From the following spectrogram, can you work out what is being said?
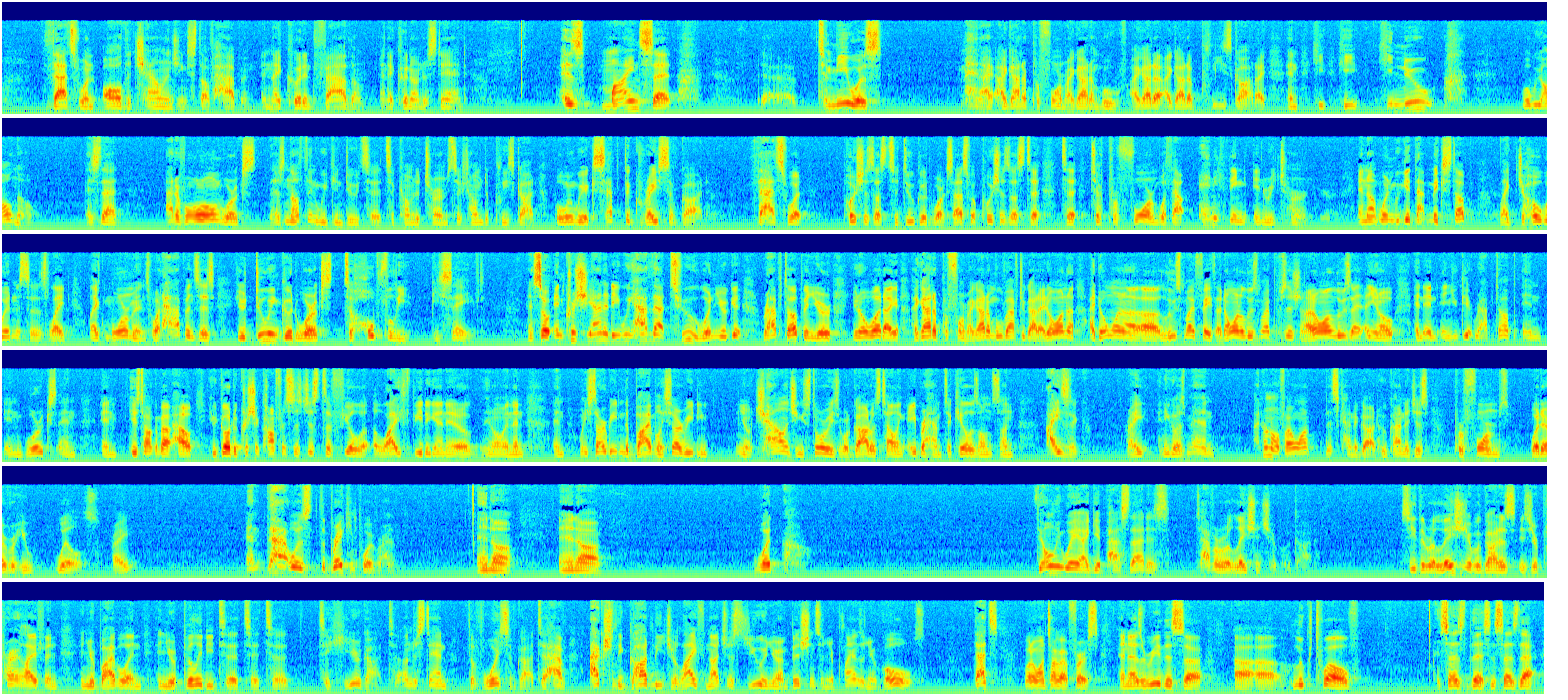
that's when all the challenging stuff happened. And I couldn't fathom and I couldn't understand. His mindset uh, to me was man, I, I got to perform. I got to move. I got to I gotta please God. I, and he, he, he knew what we all know is that out of our own works, there's nothing we can do to, to come to terms, to come to please God. But when we accept the grace of God, that's what pushes us to do good works. That's what pushes us to, to, to perform without anything in return. And not when we get that mixed up, like Jehovah Witnesses, like, like Mormons, what happens is you're doing good works to hopefully be saved. And so in Christianity, we have that too. When you get wrapped up and you're, you know what, I, I got to perform. I got to move after God. I don't want to I don't want to uh, lose my faith. I don't want to lose my position. I don't want to lose, uh, you know, and, and, and you get wrapped up in, in works. And, and he's talking about how he would go to Christian conferences just to feel a, life beat again, you know, and then and when he started reading the Bible, he started reading, you know, challenging stories where God was telling Abraham to kill his own son Isaac, right? And he goes, man, I don't know if I want this kind of God who kind of just performs whatever he wills, right? And that was the breaking point for him. And uh, and uh, what the only way I get past that is to have a relationship with God. See, the relationship with God is, is your prayer life and, and your Bible and, and your ability to, to, to, to hear God, to understand the voice of God, to have actually God lead your life, not just you and your ambitions and your plans and your goals. That's what I want to talk about first. And as I read this, uh, uh, uh, Luke 12, it says this it says that,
